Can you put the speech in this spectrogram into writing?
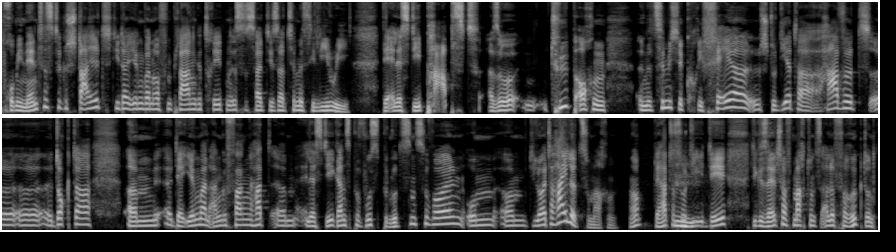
prominenteste Gestalt, die da irgendwann auf den Plan getreten ist, ist halt dieser Timothy Leary, der LSD-Papst. Also ein Typ, auch ein, eine ziemliche Koryphäe, studierter Harvard-Doktor, äh, ähm, der irgendwann angefangen hat, ähm, LSD ganz bewusst benutzen zu wollen, um ähm, die Leute heile zu machen. Ja? Der hatte mhm. so die mhm. Idee, die Gesellschaft macht uns alle verrückt und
